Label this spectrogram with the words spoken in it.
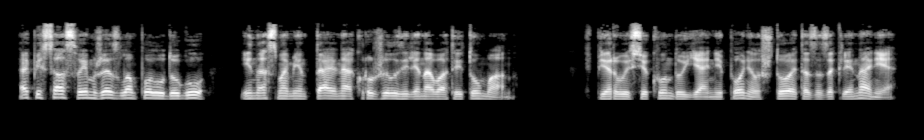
описал своим жезлом полудугу и нас моментально окружил зеленоватый туман. В первую секунду я не понял, что это за заклинание,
